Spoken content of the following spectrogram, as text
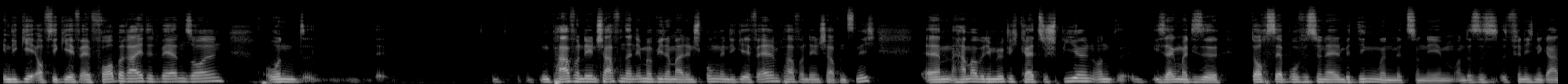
in die, auf die GFL vorbereitet werden sollen. Und ein paar von denen schaffen dann immer wieder mal den Sprung in die GFL, ein paar von denen schaffen es nicht, ähm, haben aber die Möglichkeit zu spielen und ich sage mal, diese doch sehr professionellen Bedingungen mitzunehmen. Und das ist, finde ich, eine gar,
